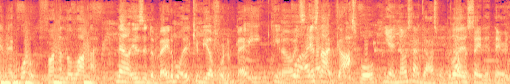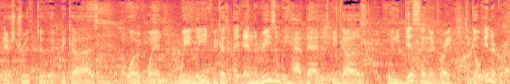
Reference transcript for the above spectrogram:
in that quote. Find the lie. Now, is it debatable? It can be up for debate. You know, Well, it's, I- it's I- not gospel. Yeah, no, it's not gospel, but, I would say that there, there's truth to it because when, when we leave, because and the reason we have that is because we disintegrate to go integrate.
